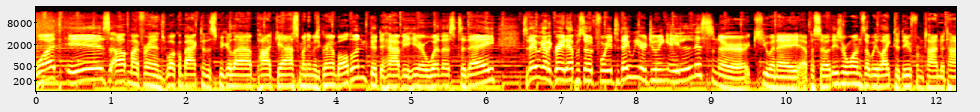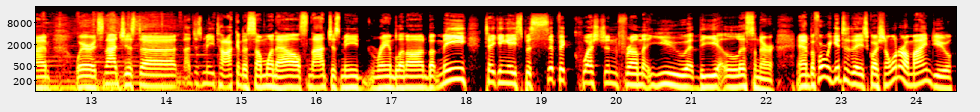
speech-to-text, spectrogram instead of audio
What is up, my friends? Welcome back to the Speaker Lab podcast. My name is Grant Baldwin. Good to have you here with us today. Today we got a great episode for you. Today we are doing a listener Q&A episode. These are ones that we like to do from time to time where it's not just uh not just me talking to someone else, not just me rambling on, but me taking a specific question from you the listener. And before we get to today's question, I want to remind you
